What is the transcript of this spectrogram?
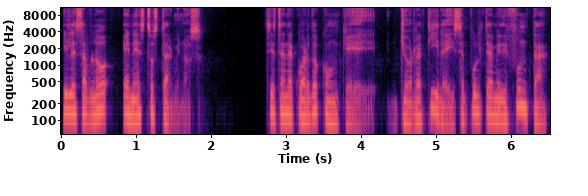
y les habló en estos términos si estén de acuerdo con que yo retire y sepulte a mi difunta,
